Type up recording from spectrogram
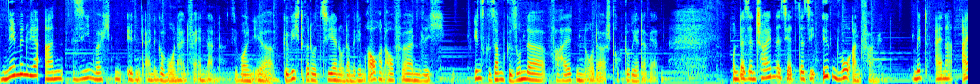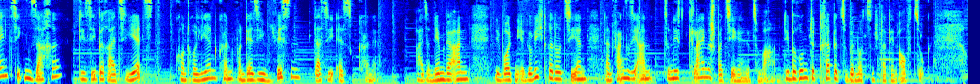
Nehmen wir an, Sie möchten irgendeine Gewohnheit verändern. Sie wollen Ihr Gewicht reduzieren oder mit dem Rauchen aufhören, sich insgesamt gesunder verhalten oder strukturierter werden. Und das Entscheidende ist jetzt, dass Sie irgendwo anfangen. Mit einer einzigen Sache, die Sie bereits jetzt kontrollieren können, von der Sie wissen, dass Sie es können. Also nehmen wir an, Sie wollten Ihr Gewicht reduzieren, dann fangen Sie an, zunächst kleine Spaziergänge zu machen, die berühmte Treppe zu benutzen statt den Aufzug.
